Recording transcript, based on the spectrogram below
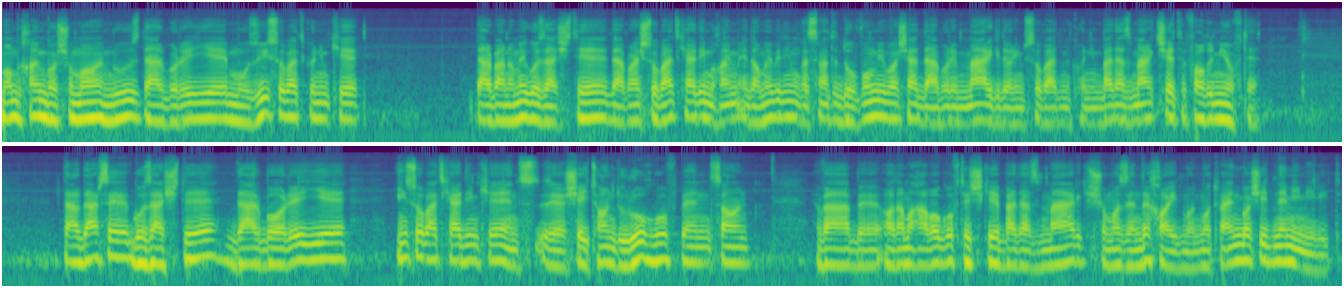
ما می‌خوایم با شما امروز درباره موضوعی صحبت کنیم که در برنامه گذشته دربارهش صحبت کردیم می‌خوایم ادامه بدیم. قسمت دوم می باشد درباره مرگ داریم صحبت می‌کنیم. بعد از مرگ چه اتفاقی میفته در درس گذشته درباره این صحبت کردیم که شیطان دروغ گفت به انسان و به آدم و هوا گفتش که بعد از مرگ شما زنده خواهید موند مطمئن باشید نمیمیرید.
